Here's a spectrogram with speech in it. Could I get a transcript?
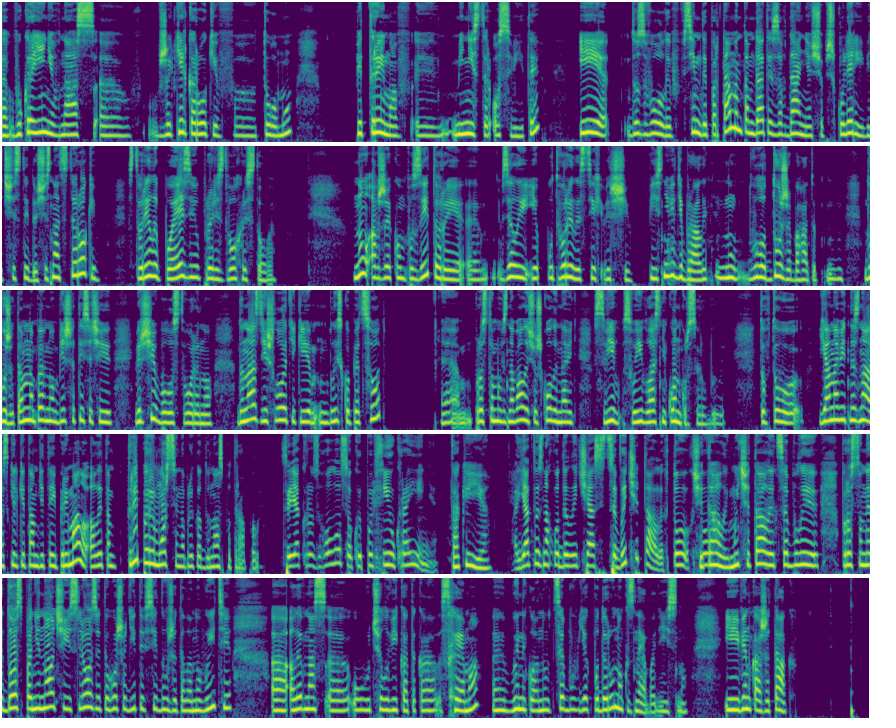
В Україні в нас е, вже кілька років е, тому підтримав е, міністр освіти і дозволив всім департаментам дати завдання, щоб школярі від 6 до 16 років створили поезію про Різдво Христове. Ну, а вже композитори взяли і утворили з цих віршів пісні відібрали. Ну, Було дуже багато. дуже. Там, напевно, більше тисячі віршів було створено. До нас дійшло тільки близько 500. Е, просто ми взнавали, що школи навіть свої свої власні конкурси робили. Тобто я навіть не знаю, скільки там дітей приймало, але там три переможці, наприклад, до нас потрапили. Це як розголосок по всій Україні. Так і є. А як ви знаходили час? Це ви читали? Хто, хто? Читали, ми читали. Це були просто недоспані ночі і сльози, того що діти всі дуже талановиті. Але в нас е, у чоловіка така схема е, виникла. Ну, це був як подарунок з неба, дійсно. І він каже: так,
